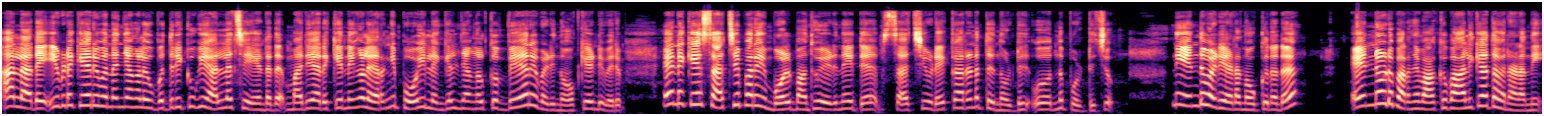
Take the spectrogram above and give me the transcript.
അല്ലാതെ ഇവിടെ കയറി വന്ന് ഞങ്ങളെ ഉപദ്രവിക്കുകയല്ല ചെയ്യേണ്ടത്. മര്യാദയ്ക്ക് നിങ്ങൾ ഇറങ്ങിപ്പോയില്ലെങ്കിൽ ഞങ്ങൾക്ക് വേറെ വഴി നോക്കേണ്ടി വരും. എനിക്ക് സച്ചി പറയുമ്പോൾ മധു എഴുന്നേറ്റ് സച്ചിയുടെ കരണത്തിൽ നിന്നൊട്ട് ഒന്ന് പൊട്ടിച്ചു. നീ എന്ത് വഴിയാടാ നോക്കുന്നത്? എന്നോട് പറഞ്ഞ വാക്ക് പാലിക്കാത്തവനാണ് നീ.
